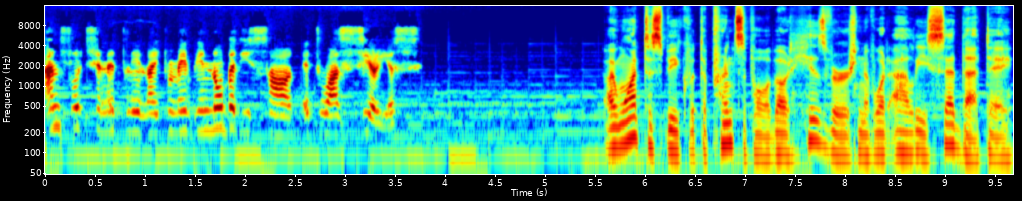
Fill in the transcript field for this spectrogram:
unfortunately, like maybe nobody thought it was serious. I want to speak with the principal about his version of what Ali said that day,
